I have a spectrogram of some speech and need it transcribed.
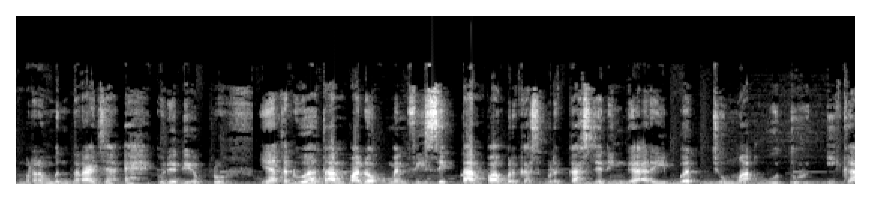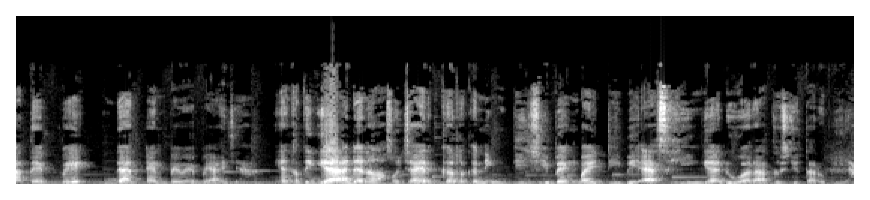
Merem bentar aja, eh udah di approve. Yang kedua, tanpa dokumen fisik, tanpa berkas-berkas, jadi nggak ribet, cuma butuh IKTP dan NPWP aja. Yang ketiga, dana langsung cair ke rekening Digibank by DBS hingga 200 juta rupiah.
